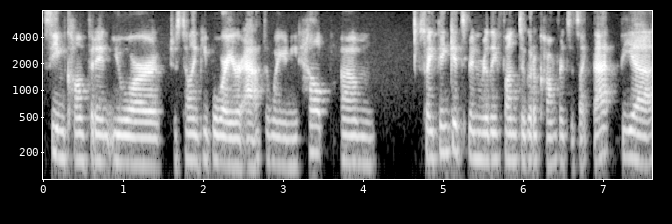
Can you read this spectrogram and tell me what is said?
seem confident you are just telling people where you're at and where you need help um, so i think it's been really fun to go to conferences like that the uh,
